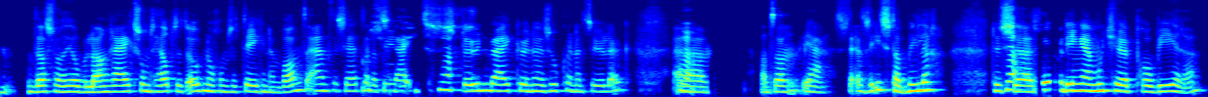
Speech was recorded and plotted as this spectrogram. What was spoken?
um, dat is wel heel belangrijk. Soms helpt het ook nog om ze tegen een wand aan te zetten, precies. dat ze daar iets steun bij kunnen zoeken natuurlijk. Want dan ja, zijn ze iets stabieler. Dus zulke dingen moet je proberen.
